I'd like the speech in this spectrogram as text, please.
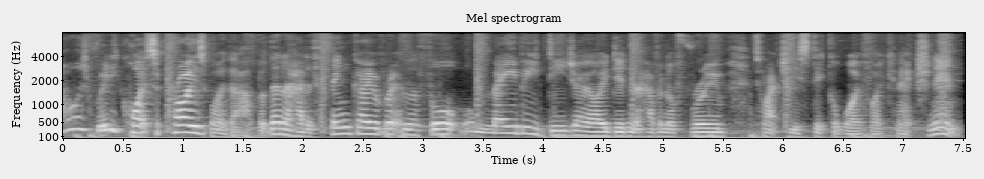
I was really quite surprised by that, but then I had to think over it and I thought, well, maybe DJI didn't have enough room to actually stick a Wi-Fi connection in.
